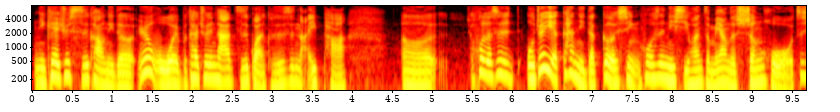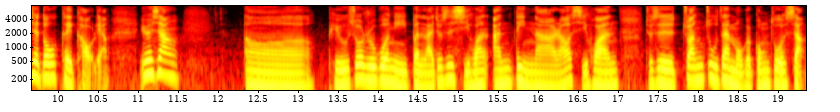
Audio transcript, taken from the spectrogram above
你可以去思考你的，因为我也不太确定他资管可是是哪一趴，呃，或者是我觉得也看你的个性，或者是你喜欢怎么样的生活，这些都可以考量。因为像呃，比如说如果你本来就是喜欢安定啊，然后喜欢就是专注在某个工作上。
